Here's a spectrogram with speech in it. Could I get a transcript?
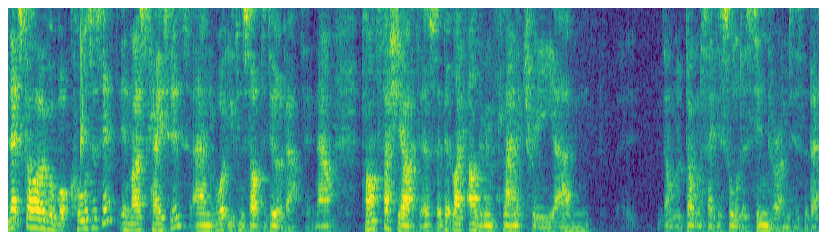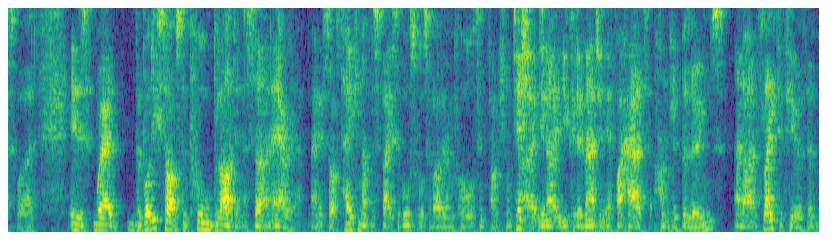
Let's go over what causes it in most cases and what you can start to do about it. Now, plantar fasciitis, a bit like other inflammatory um, I don't want to say disorders, syndromes is the best word, is where the body starts to pull blood in a certain area and it starts taking up the space of all sorts of other important functional tissue. You know, you could imagine if I had 100 balloons and I inflate a few of them,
